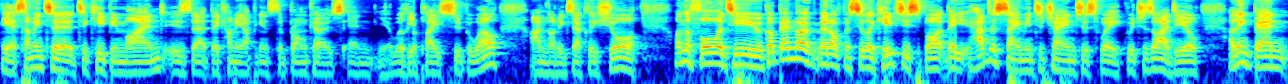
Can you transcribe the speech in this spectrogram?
yeah, something to, to keep in mind is that they're coming up against the Broncos, and yeah, will he play super well? I'm not exactly sure. On the forwards here, we've got Ben Murdoch Masila keeps his spot. They have the same interchange this week, which is ideal. I think Ben,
